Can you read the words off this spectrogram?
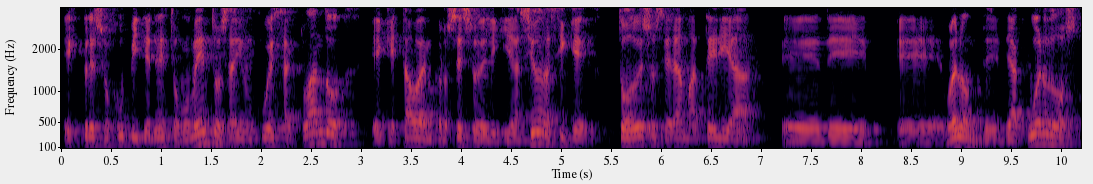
Expreso Júpiter en estos momentos. Hay un juez actuando eh, que estaba en proceso de liquidación, así que todo eso será materia eh, de, eh, bueno, de, acuerdos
